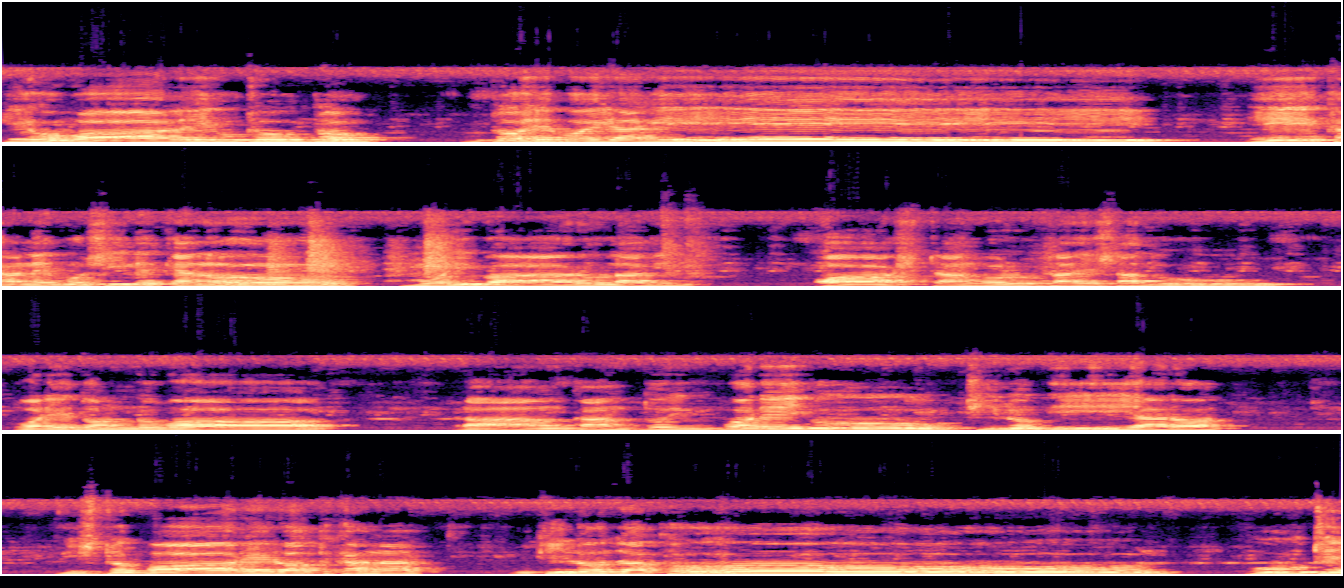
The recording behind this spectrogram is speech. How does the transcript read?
কেহ বলে উঠো উঠো উঠো হে বৈরাগী। এখানে বসিলে কেন মরিবারও লাগে। অষ্টাঙ্গলটায় সাধু পরে দণ্ডবত রামকান্ত উপরে উঠিল গিয়া রথ পৃষ্ঠ পরে রথখানা উঠিল যখন। উঠে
